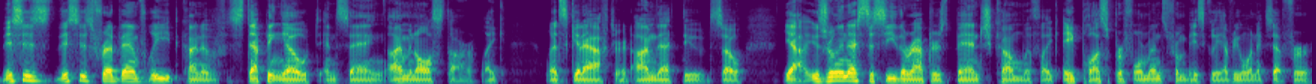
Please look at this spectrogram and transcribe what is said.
this is this is Fred VanVleet kind of stepping out and saying, I'm an all-star. Like, let's get after it. I'm that dude. So yeah, it was really nice to see the Raptors bench come with like a plus performance from basically everyone except for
